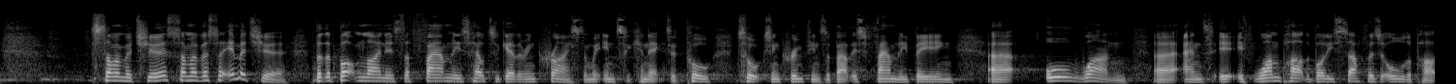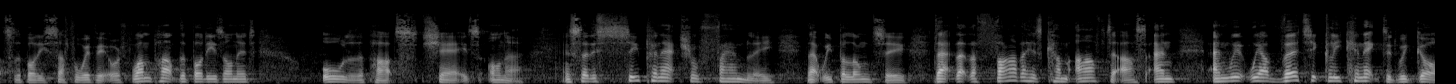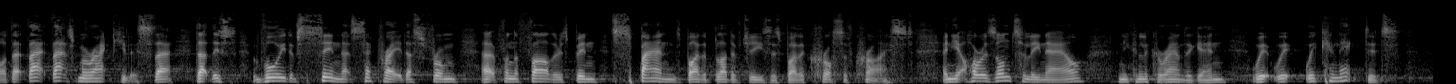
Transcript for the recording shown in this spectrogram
Some are mature, some of us are immature. But the bottom line is the family is held together in Christ and we're interconnected. Paul talks in Corinthians about this family being uh, all one. Uh, and if one part of the body suffers, all the parts of the body suffer with it. Or if one part of the body is honored, all of the parts share its honor. And so this supernatural family that we belong to, that, that the Father has come after us and, and we, we are vertically connected with God, that, that, that's miraculous, that, that this void of sin that separated us from, uh, from the Father has been spanned by the blood of Jesus, by the cross of Christ. And yet horizontally now, and you can look around again, we're, we're, we're connected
